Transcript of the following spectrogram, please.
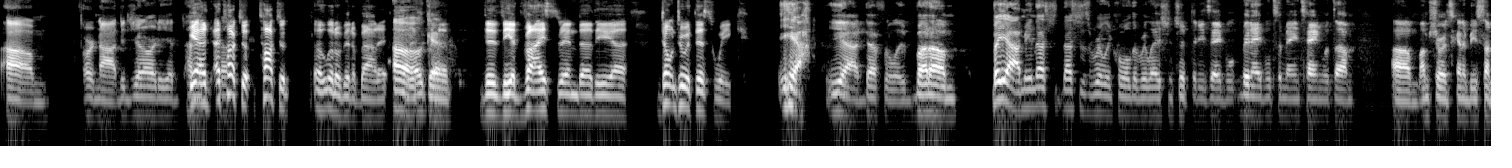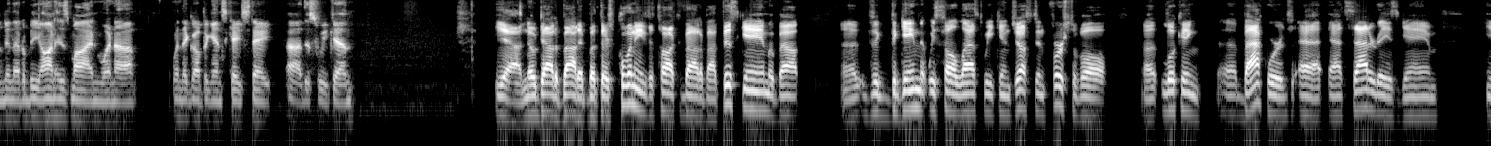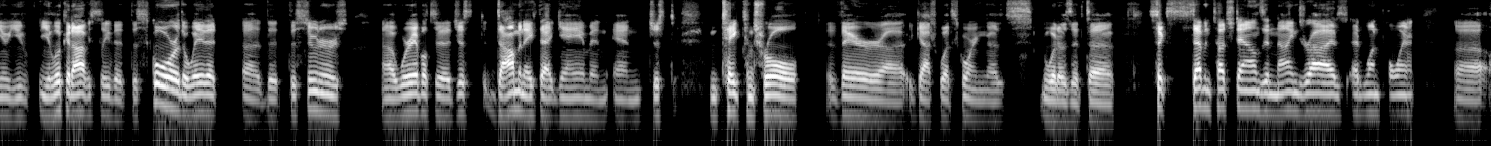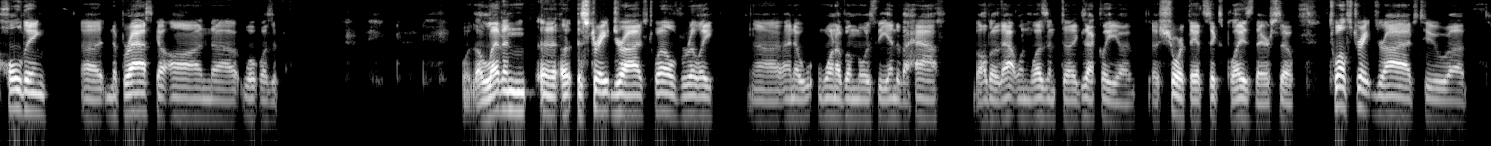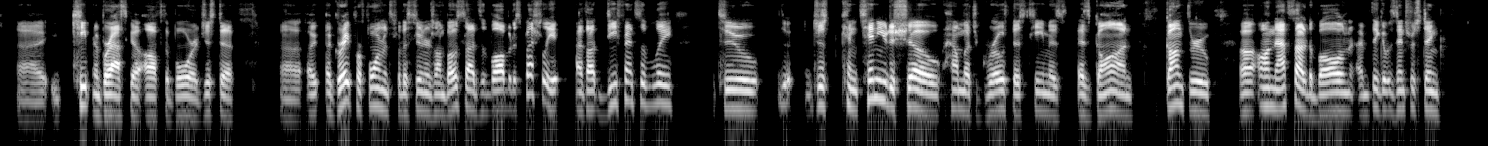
um, or not. Did you already? Had, yeah, I, I talked to talked to a little bit about it. Oh, with, okay. Uh, the the advice and uh, the uh, don't do it this week. Yeah, yeah, definitely. But um, but yeah, I mean that's that's just really cool the relationship that he's able been able to maintain with them. Um, I'm sure it's going to be something that'll be on his mind when uh when they go up against K State uh, this weekend. Yeah, no doubt about it. But there's plenty to talk about about this game, about uh, the the game that we saw last weekend. Justin, first of all, uh, looking uh, backwards at at Saturday's game, you know, you you look at obviously the the score, the way that uh, the the Sooners uh, were able to just dominate that game and and just take control. Their uh, gosh, what scoring? Uh, what was it? Uh, six, seven touchdowns in nine drives at one point, uh, holding uh, Nebraska on what was it? 11 straight drives, 12 really. I know one of them was the end of a half although that one wasn't uh, exactly a, a, short. They had six plays there, so 12 straight drives to uh, uh, keep Nebraska off the board. Just a, uh, a, a great performance for the Sooners on both sides of the ball, but especially I thought defensively to just continue to show how much growth this team has has gone gone through uh, on that side of the ball. And I think it was interesting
